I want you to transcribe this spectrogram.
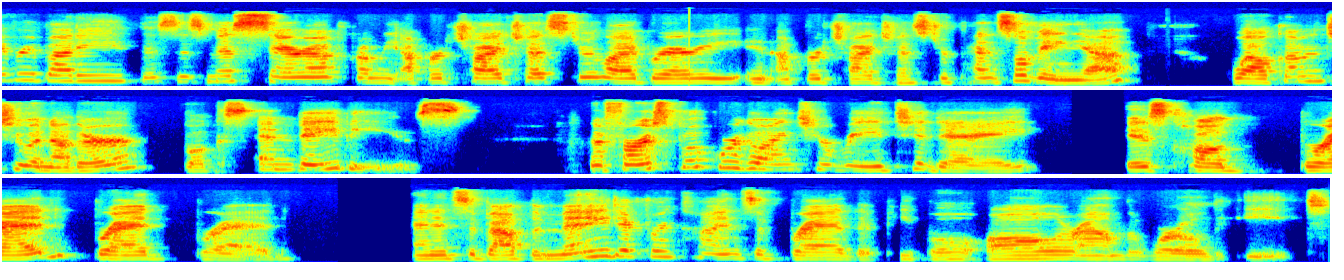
everybody. This is Miss Sara from the Upper Chichester Library in Upper Chichester, Pennsylvania. Welcome to another Books and Babies. The first book we're going to read today is called Bread, Bread, Bread. And it's about the many different kinds of bread that people all around the world eat.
